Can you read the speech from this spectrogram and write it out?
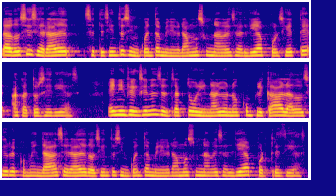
la dosis será de 750 miligramos una vez al día por 7 a 14 días. En infecciones del tracto urinario no complicada, la dosis recomendada será de 250 miligramos una vez al día por tres días.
